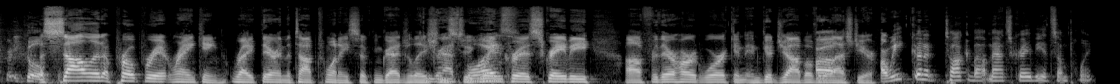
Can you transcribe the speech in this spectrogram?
Pretty cool. a solid, appropriate ranking right there in the top 20. So congratulations Congrats, to boys. Gwynn, Chris, Scraby uh, for their hard work and, and good job over the Uh, last year. Are we going to talk about Matt Scraby at some point,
